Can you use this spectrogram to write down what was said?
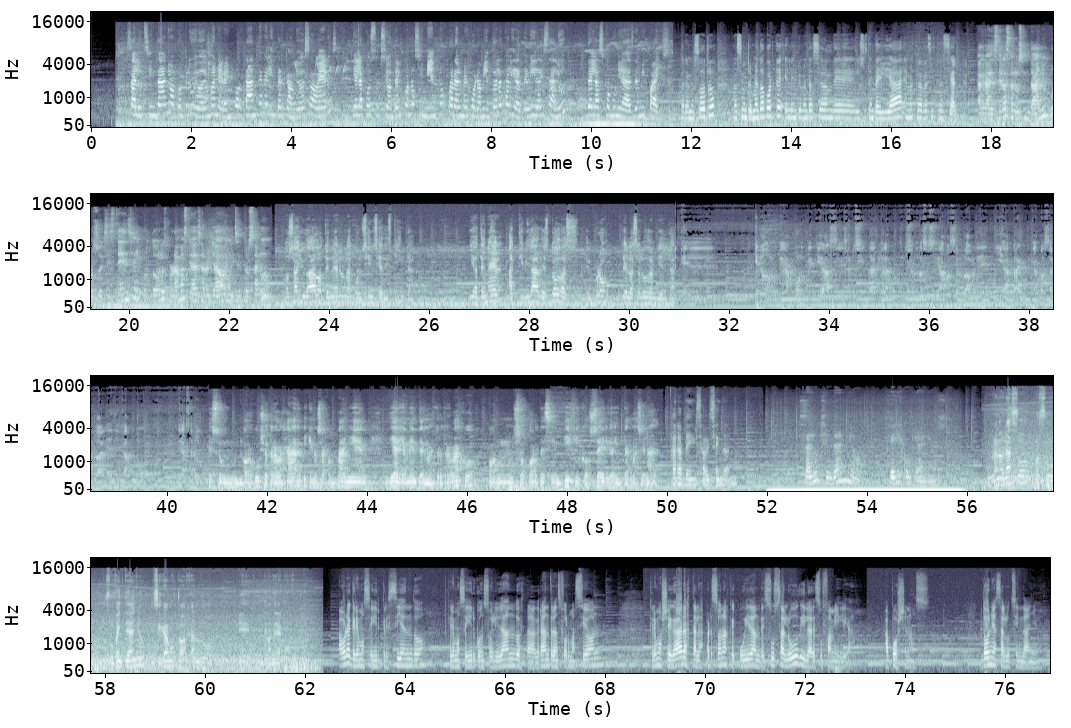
Salud sin daño ha contribuido de manera importante en el intercambio de saberes y en la construcción del conocimiento para el mejoramiento de la calidad de vida y salud de las comunidades de mi país. Para nosotros ha sido un tremendo aporte en la implementación de la sustentabilidad en nuestra resistencial agradecer a Salud Sin Daño por su existencia y por todos los programas que ha desarrollado en el sector salud. Nos ha ayudado a tener una conciencia distinta y a tener actividades todas en pro de la salud ambiental. El enorme aporte que hace Salud Sin Daño a la construcción de una sociedad más saludable y a prácticas más saludables del campo de la salud. Es un orgullo trabajar y que nos acompañen diariamente en nuestro trabajo con un soporte científico serio e internacional. Parabéns, Salud Sin Daño. Salud Sin Daño, feliz cumpleaños. Un gran abrazo por, su, sus 20 años y sigamos trabajando eh, de manera conjunta. Ahora queremos seguir creciendo, queremos seguir consolidando esta gran transformación, queremos llegar hasta las personas que cuidan de su salud y la de su familia. Apóyenos. Donia Salud Sin Daño.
